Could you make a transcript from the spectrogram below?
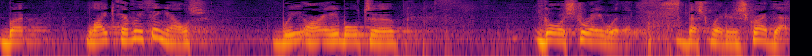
but like everything else, we are able to go astray with it. Best way to describe that.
